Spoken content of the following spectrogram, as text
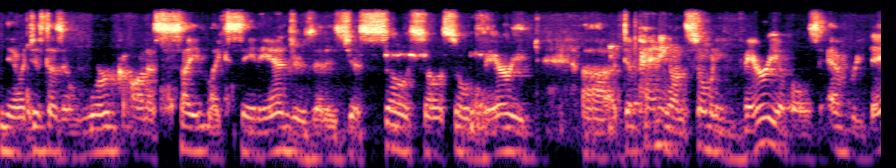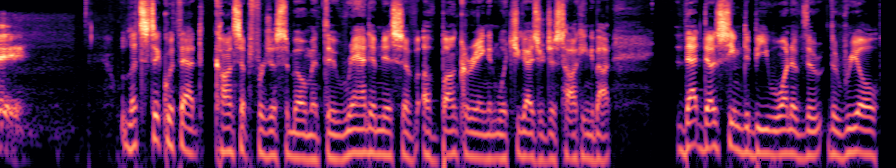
you know, it just doesn't work on a site like St. Andrews that is just so, so, so varied, uh, depending on so many variables every day. Let's stick with that concept for just a moment the randomness of, of bunkering and what you guys are just talking about. That does seem to be one of the, the real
